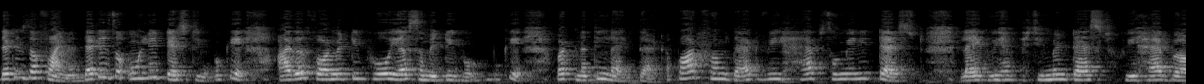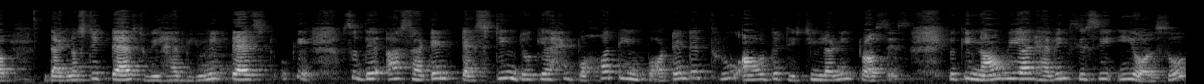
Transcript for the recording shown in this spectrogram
that is the final that is the only testing okay other formative हो या समेटिव हो okay but nothing like that apart from that we have so many test like we have achievement test we have diagnostic test we have unit test okay so there are certain testing जो क्या है, बहुत ही इंपॉर्टेंट है throughout the teaching learning process क्योंकि now we are having CCE also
